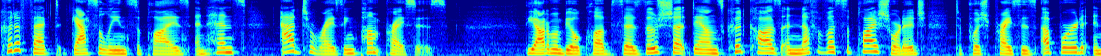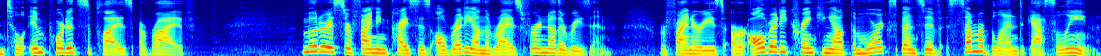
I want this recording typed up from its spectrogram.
could affect gasoline supplies and hence add to rising pump prices. The Automobile Club says those shutdowns could cause enough of a supply shortage to push prices upward until imported supplies arrive. Motorists are finding prices already on the rise for another reason. Refineries are already cranking out the more expensive summer blend gasoline.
